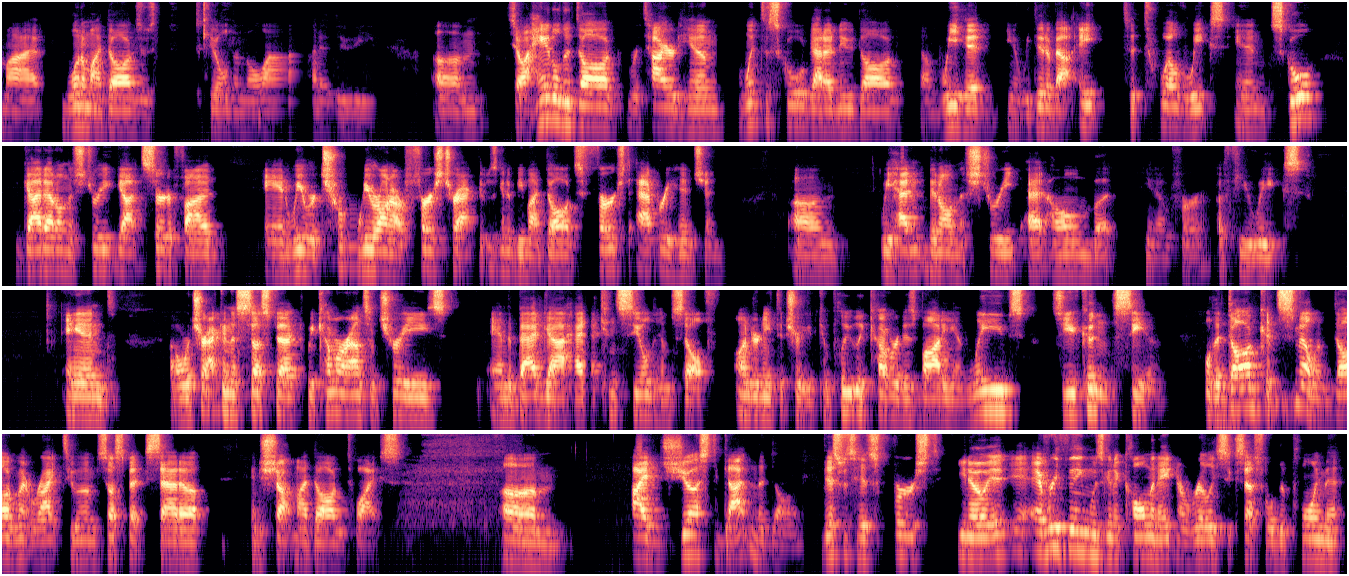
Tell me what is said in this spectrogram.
my one of my dogs was killed in the line of duty. Um, so I handled the dog, retired him, went to school, got a new dog. Um, we had, you know, we did about eight to 12 weeks in school, got out on the street, got certified, and we were, tr- we were on our first track. That was going to be my dog's first apprehension. Um, we hadn't been on the street at home, but you know, for a few weeks. And uh, we're tracking the suspect. We come around some trees, and the bad guy had concealed himself underneath the tree, had completely covered his body in leaves, so you couldn't see him. Well, the dog could smell him. Dog went right to him. Suspect sat up and shot my dog twice. Um, I'd just gotten the dog. This was his first, you know, it, it, everything was going to culminate in a really successful deployment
